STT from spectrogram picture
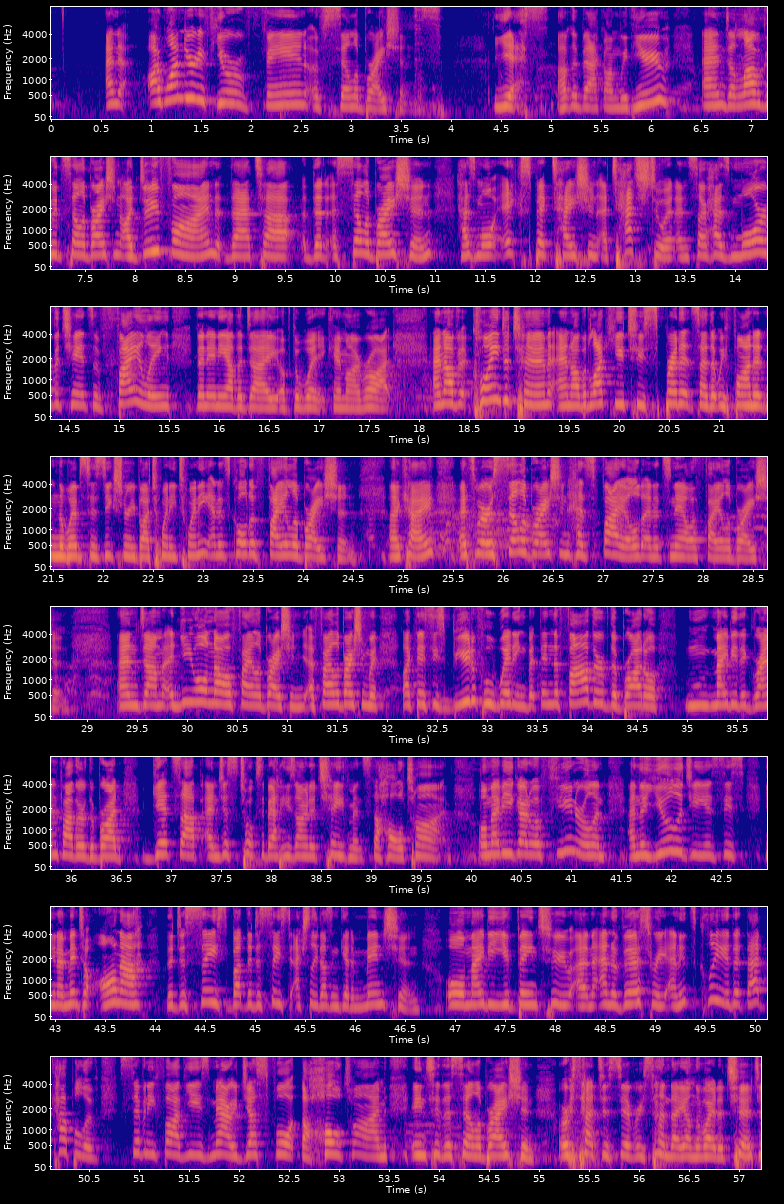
and I wonder if you're a fan of celebrations. Yes, up the back, I'm with you, and I love a good celebration. I do find that uh, that a celebration has more expectation attached to it, and so has more of a chance of failing than any other day of the week. Am I right? And I've coined a term, and I would like you to spread it so that we find it in the Webster's Dictionary by 2020, and it's called a failabration. Okay, it's where a celebration has failed, and it's now a failabration. And, um, and you all know a failabration, a failabration where like there's this beautiful wedding, but then the father of the bride or maybe the grandfather of the bride gets up and just talks about his own achievements the whole time. Or maybe you go to a funeral and, and the eulogy is this, you know, meant to honour the deceased, but the deceased actually doesn't get a mention. Or maybe you've been to an anniversary and it's clear that that couple of 75 years married just fought the whole time into the celebration. Or is that just every Sunday on the way to church?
